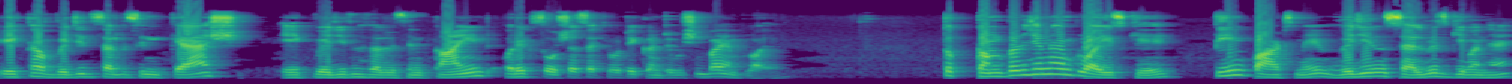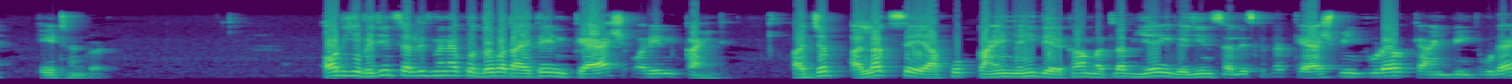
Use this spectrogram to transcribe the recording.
एक था वेजिज सर्विस इन कैश एक वेजिज सर्विस इन काइंड और एक social security contribution by employer तो कंपेंसेशन एम्प्लॉयज़ के तीन पार्ट्स में वेजिज सैलरीज गिवन है 800 और ये वेजिंग सर्विस मैंने आपको दो बताए थे इन कैश और इन काइंड और जब अलग से आपको काइंड नहीं दे रखा मतलब ये वेजिंग सर्विस के अंदर कैश भी इंक्लूड है और काइंड भी इंक्लूड है,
